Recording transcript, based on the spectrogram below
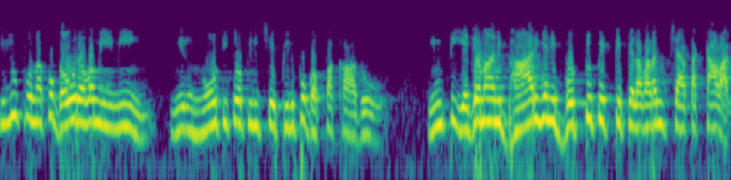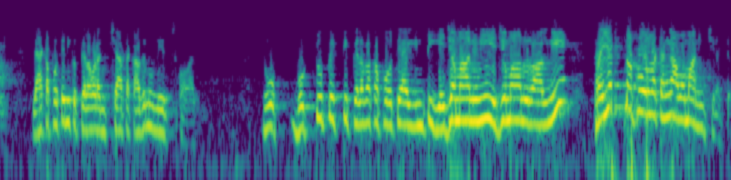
పిలుపునకు గౌరవమేమి? మీరు నోటితో పిలిచే పిలుపు గొప్ప కాదు. ఇంటి యజమాని భార్యని బొట్టు పెట్టి పిలవడం చేత కావాలి. లేకపోతే నీకు పిలవడం చేత కాదు నువ్వు నేర్చుకోవాలి. నువ్వు బొట్టు పెట్టి పిలవకపోతే ఆ ఇంటి యజమానిని యజమానురాల్ని ప్రయత్నపూర్వకంగా అవమానించినట్టు.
